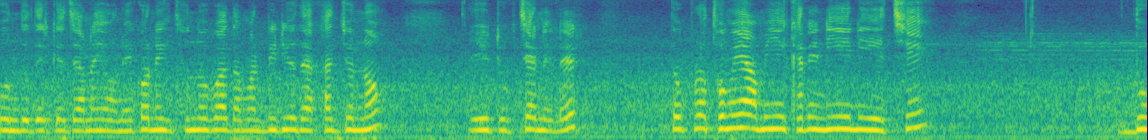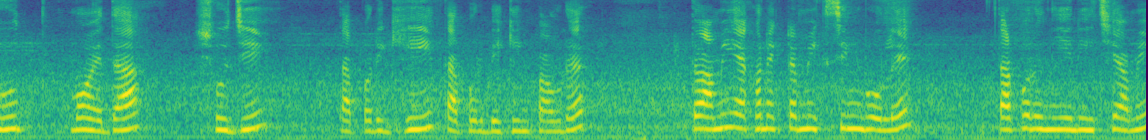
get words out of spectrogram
বন্ধুদেরকে জানাই অনেক অনেক ধন্যবাদ আমার ভিডিও দেখার জন্য ইউটিউব চ্যানেলের। তো প্রথমে আমি এখানে নিয়ে নিয়েছি দুধ, ময়দা, সুজি, তারপরে ঘি, তারপর বেকিং পাউডার। তো আমি এখন একটা মিক্সিং বলে তারপরে নিয়ে নিয়েছি আমি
